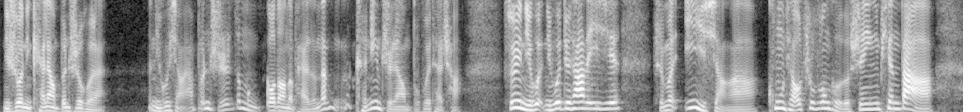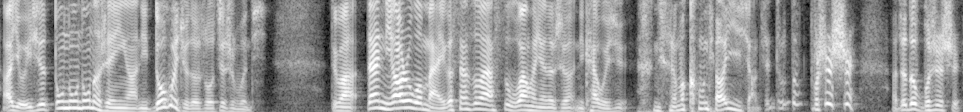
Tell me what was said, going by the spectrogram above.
你说你开辆奔驰回来，那你会想啊，奔驰这么高档的牌子，那那肯定质量不会太差。所以你会你会对它的一些什么异响啊，空调出风口的声音偏大啊，啊，有一些咚咚咚的声音啊，你都会觉得说这是问题。对吧？但是你要如果买一个三四万、四五万块钱的车，你开回去，你什么空调异响，这都都不是事啊，这都不是事。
